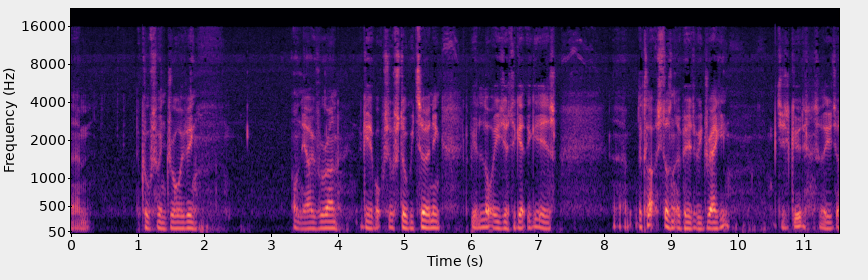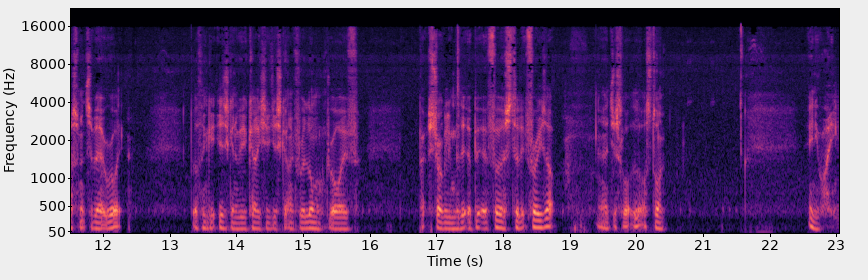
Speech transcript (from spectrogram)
Um, of course, when driving on the overrun, the gearbox will still be turning. It'll be a lot easier to get the gears. Um, the clutch doesn't appear to be dragging, which is good, so the adjustment's about right. But I think it is going to be a case of just going for a long drive, perhaps struggling with it a bit at first till it frees up uh, just like last time. Anyway,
